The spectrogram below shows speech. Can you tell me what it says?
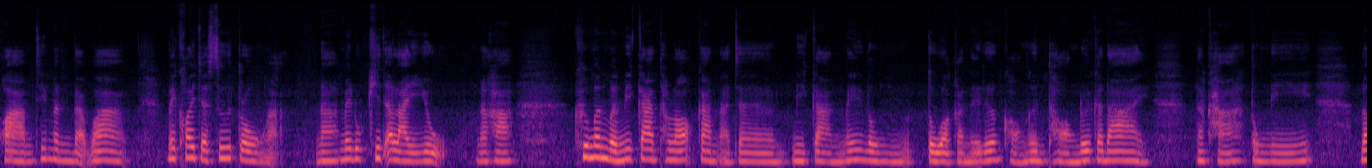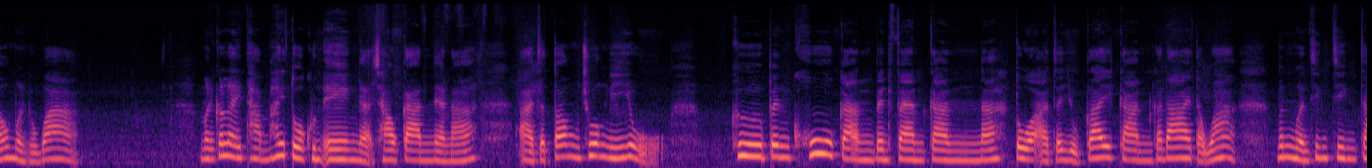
ความที่มันแบบว่าไม่ค่อยจะซื่อตรงอะ่ะนะ ไม่รู้คิดอะไรอยู่ นะคะ คือมันเหมือนมีการทะเลาะกันอาจจะมีการไม่ลงตัวกันในเรื่องของเงินทองด้วยก็ได้นะคะ ตรงนี้ แล้วเหมือนกับว่า มันก็เลยทำให้ตัวคุณเองเนี่ยชาวกันเนี่ยนะ อาจจะต้องช่วงนี้อยู่คือเป็นคู่กันเป็นแฟนกันนะ ตัวอาจจะอยู่ใกล้กันก็ได้ แต่ว่ามันเหมือนจริง ๆ ใจ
